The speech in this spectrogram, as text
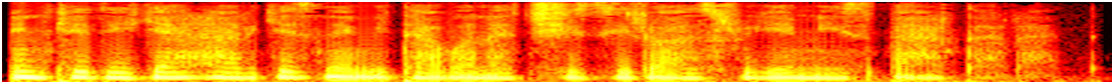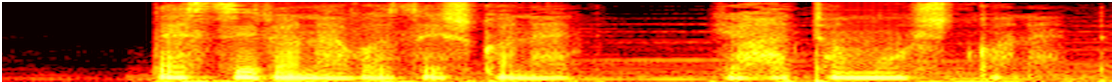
اینکه دیگر هرگز نمی‌تواند چیزی را از روی میز بردارد. دستی را نوازش کند یا حتی مشت کند.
